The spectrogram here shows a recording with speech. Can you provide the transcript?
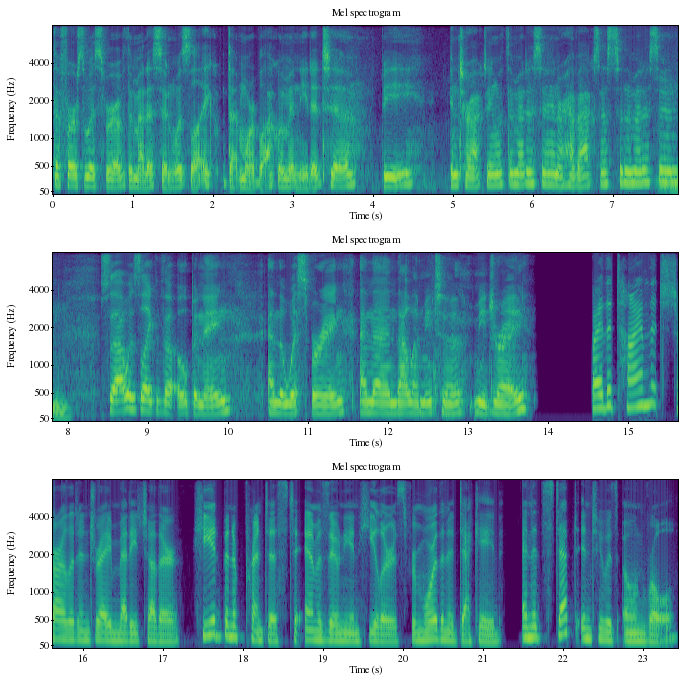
The first whisper of the medicine was like that more black women needed to be interacting with the medicine or have access to the medicine. Mm-hmm. So that was like the opening and the whispering. And then that led me to meet Dre. By the time that Charlotte and Dre met each other, he had been apprenticed to Amazonian healers for more than a decade and had stepped into his own role.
